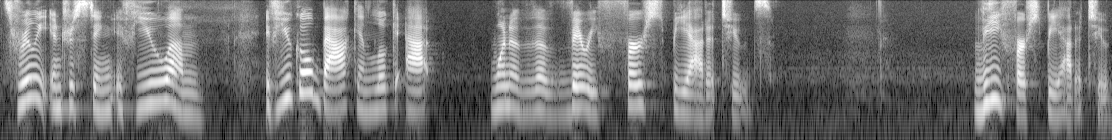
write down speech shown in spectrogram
It's really interesting if you um, if you go back and look at one of the very first beatitudes, the first beatitude,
